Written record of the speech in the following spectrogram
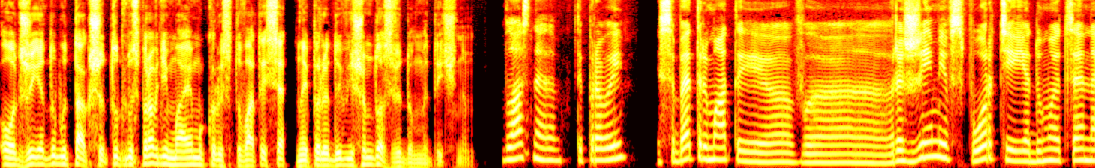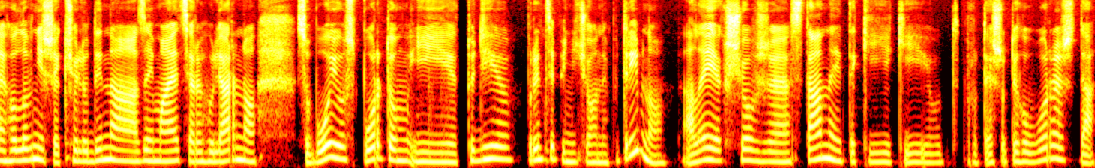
Отже, я думаю, так що тут ми справді маємо користуватися найпередовішим досвідом медичним. Власне, ти правий. І себе тримати в режимі, в спорті. Я думаю, це найголовніше, якщо людина займається регулярно собою, спортом, і тоді, в принципі, нічого не потрібно. Але якщо вже стани такі, які от про те, що ти говориш, да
